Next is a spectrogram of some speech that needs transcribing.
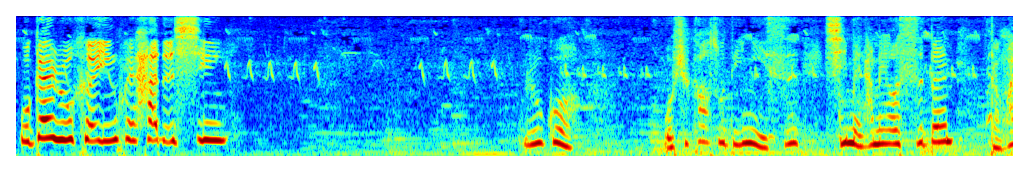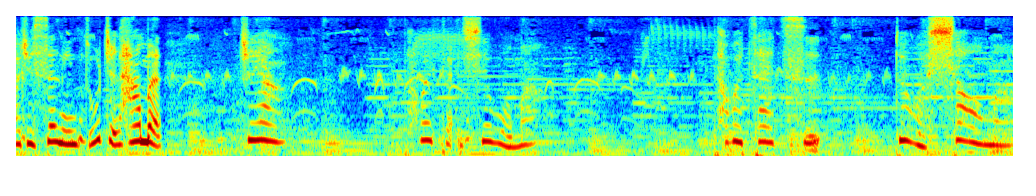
我该如何赢回他的心？如果我去告诉迪米斯、西美他们要私奔，赶快去森林阻止他们，这样会感谢我吗？他会再次对我笑吗？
